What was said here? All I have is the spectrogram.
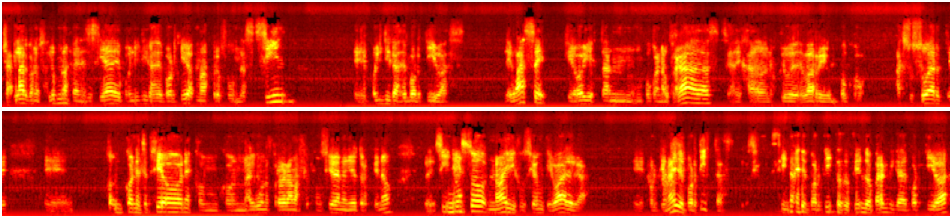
charlar con los alumnos la necesidad de políticas deportivas más profundas, sin eh, políticas deportivas de base que hoy están un poco naufragadas, se ha dejado a los clubes de barrio un poco a su suerte, eh, con, con, excepciones, con, con, algunos programas que funcionan y otros que no. Sin eso no hay difusión que valga, eh, porque no hay deportistas. Si, si, no hay deportistas haciendo práctica deportiva,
